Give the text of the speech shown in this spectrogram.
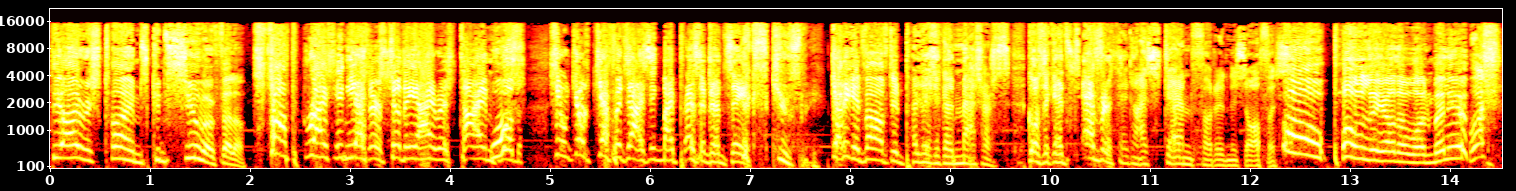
the Irish Times consumer fella. Stop writing letters to the Irish Times, What? woman. You- You're jeopardizing my presidency. Excuse me. Getting involved in political matters goes against everything I stand for in this office. Oh, pull the other one, will you? What?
